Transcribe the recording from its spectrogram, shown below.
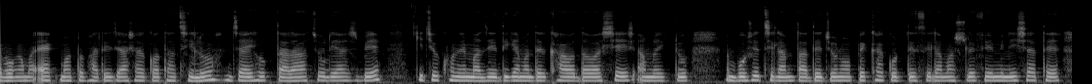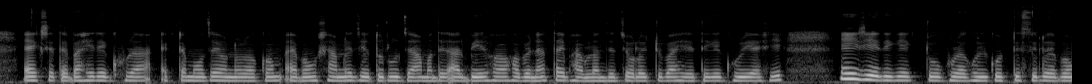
এবং আমার একমাত্র ভাতিজা আসার কথা ছিল। যাই হোক, তারা চলে আসবে কিছুক্ষণের মাঝে। এদিকে আমাদের খাওয়া দাওয়া শেষ। আমরা একটু বসেছিলাম, তাদের জন্য অপেক্ষা করতেছিলাম। আসলে ফ্যামিলির সাথে একসাথে বাহিরে ঘোরা একটা মজাই অন্যরকম এবং সামনে যেহেতু রোজা, আমাদের আর বের হওয়া হবে না, তাই ভাবলাম যে চলো একটু বাহিরে থেকে ঘুরে আসি। এই যে এদিকে একটু ঘোরাঘুরি করতেছিল এবং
